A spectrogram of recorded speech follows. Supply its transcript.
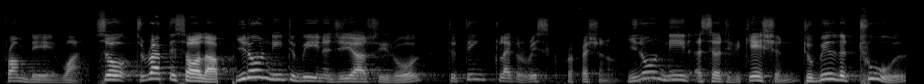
from day one. So, to wrap this all up, you don't need to be in a GRC role to think like a risk professional. You don't need a certification to build a tool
